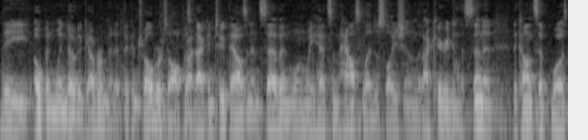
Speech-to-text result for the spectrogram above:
the open window to government at the comptroller's office Right. back in 2007 when we had some House legislation that I carried in the Senate. The concept was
